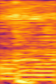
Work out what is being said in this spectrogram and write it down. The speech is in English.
me.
